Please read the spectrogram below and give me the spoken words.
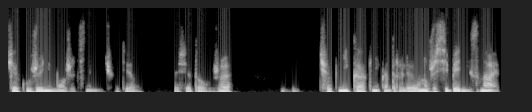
человек уже не может с ним ничего делать. То есть это уже человек никак не контролирует, он уже себя не знает,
